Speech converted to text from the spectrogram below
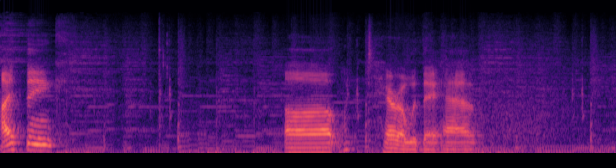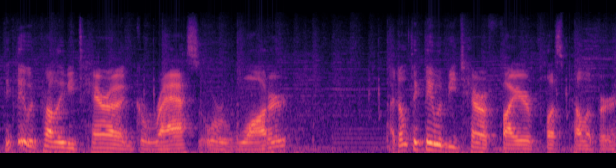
I think... Uh, what Tera would they have? Think they would probably be Tera Grass or Water. I don't think they would be Tera Fire plus Pelipper.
